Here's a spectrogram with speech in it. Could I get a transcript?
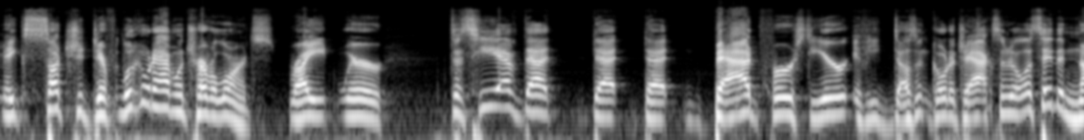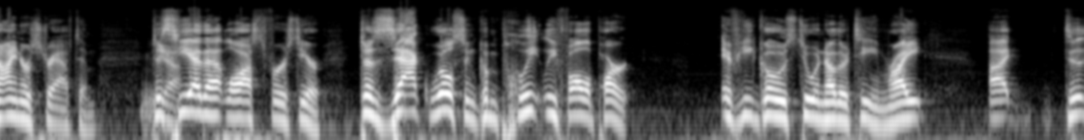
makes such a difference. Look at what happened with Trevor Lawrence, right? Where does he have that that that bad first year if he doesn't go to Jacksonville? Let's say the Niners draft him. Does Yeah. he have that lost first year? Does Zach Wilson completely fall apart if he goes to another team? Right? Uh, do,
